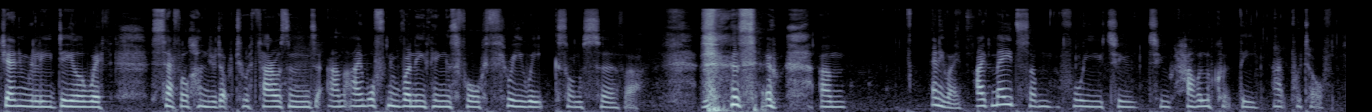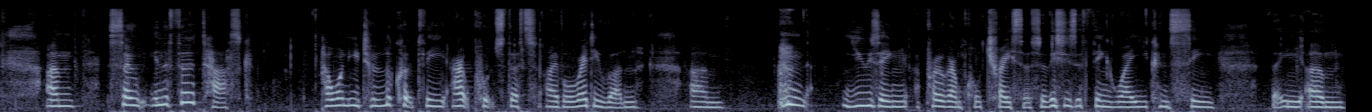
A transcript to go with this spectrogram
generally deal with several hundred up to a thousand, and I'm often running things for three weeks on a server. so, um, anyway, I've made some for you to, to have a look at the output of. Um, so in the third task, I want you to look at the outputs that I've already run um, using a program called Tracer. So this is a thing where you can see the, um,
